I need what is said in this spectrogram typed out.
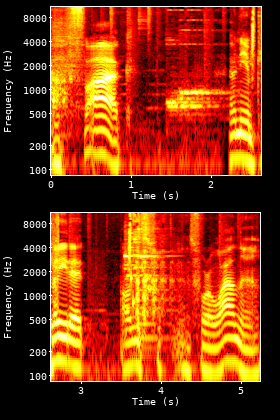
Oh, fuck. I haven't even played it all this for a while now.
